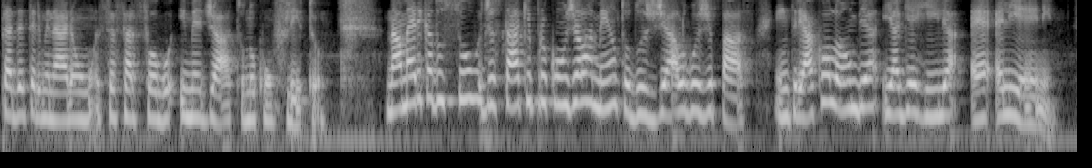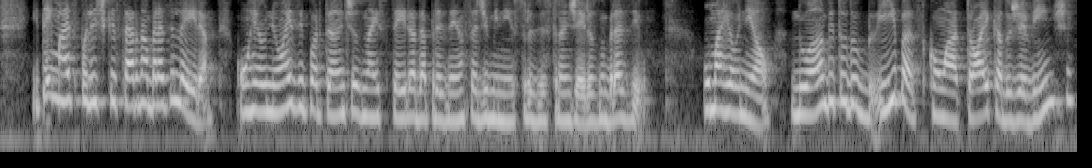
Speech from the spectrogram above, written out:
para determinar um cessar-fogo imediato no conflito. Na América do Sul, destaque para o congelamento dos diálogos de paz entre a Colômbia e a guerrilha ELN. E tem mais política externa brasileira, com reuniões importantes na esteira da presença de ministros estrangeiros no Brasil uma reunião no âmbito do IBAS com a troika do G20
